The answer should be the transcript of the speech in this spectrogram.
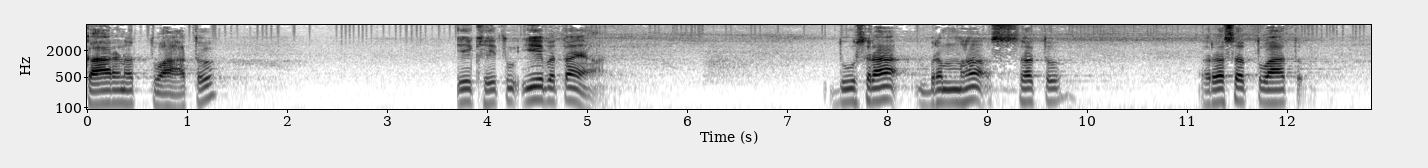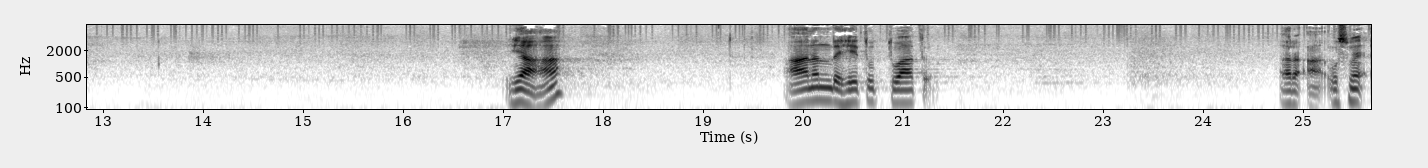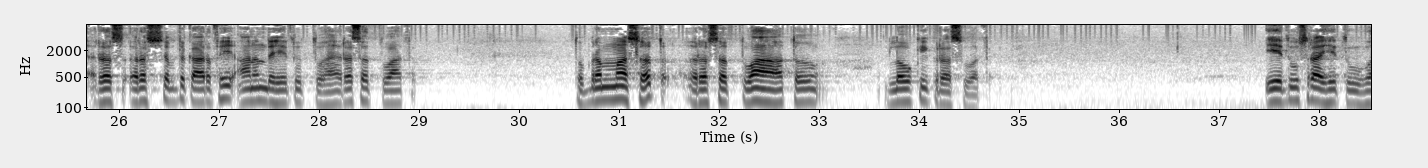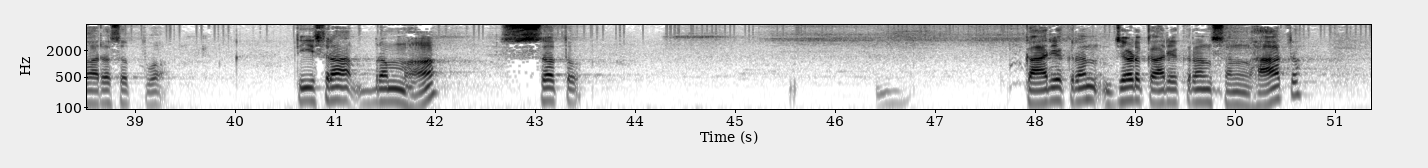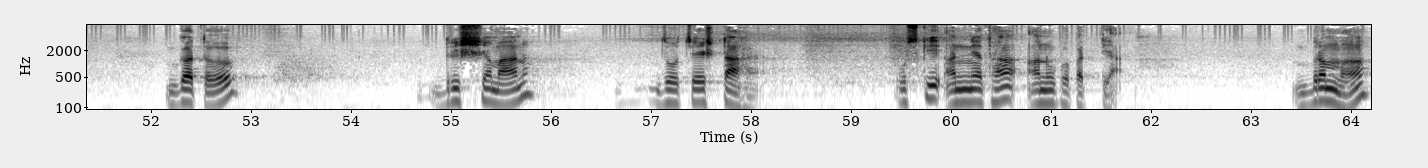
कारणत्वात। एक हेतु ये बताया। दूसरा ब्रह्म सत रसत्वात। या आनंद हेतुत्वात। और उसमें रस रस शब्द का अर्थ ही आनंद हेतुत्व है, रसत्वात। तो ब्रह्म सत, रसत्वात, लौकिक रसवत। ये दूसरा हेतु हुआ रसत्व। तीसरा ब्रह्म सत। कार्यक्रम, जड़ कार्यक्रम संघात, गत दृश्यमान जो चेष्टा है, उसकी अन्यथा अनुपपत्या ब्रह्म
